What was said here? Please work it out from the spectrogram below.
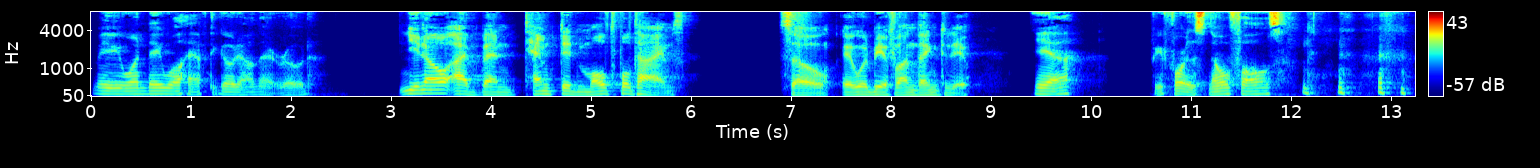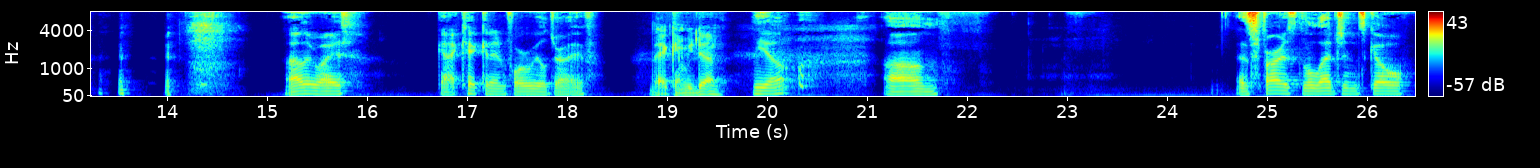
maybe one day we'll have to go down that road. You know, I've been tempted multiple times. So it would be a fun thing to do. Yeah. Before the snow falls. Otherwise, gotta kick it in four wheel drive. That can be done. Yeah. Um, as far as the legends go,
